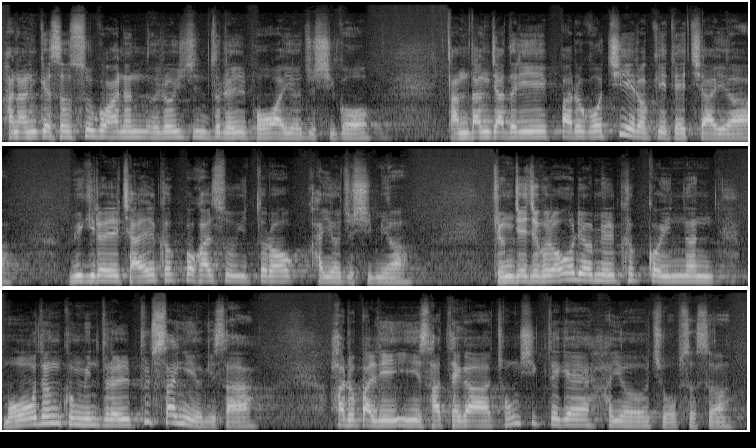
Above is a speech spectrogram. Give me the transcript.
하나님께서 수고하는 의료진들을 보호하여 주시고 담당자들이 빠르고 지혜롭게 대처하여 위기를 잘 극복할 수 있도록 하여 주시며 경제적으로 어려움을 겪고 있는 모든 국민들을 불쌍히 여기사 하루빨리 이 사태가 종식되게 하여 주옵소서.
